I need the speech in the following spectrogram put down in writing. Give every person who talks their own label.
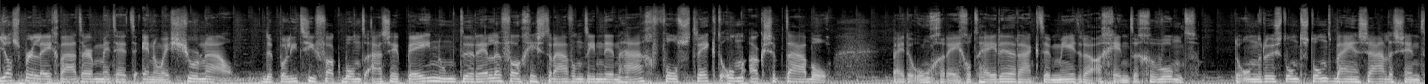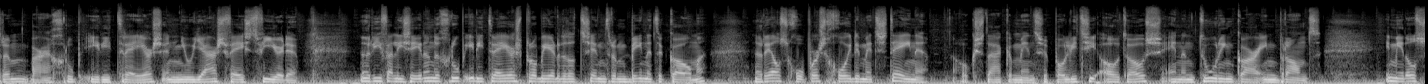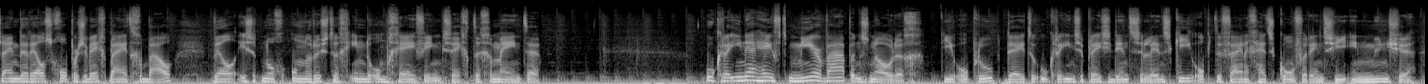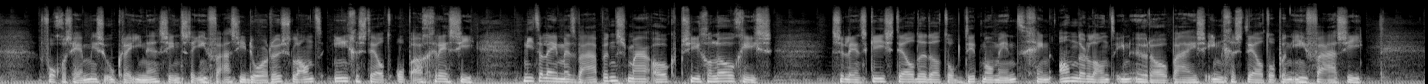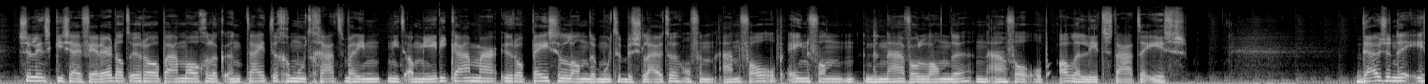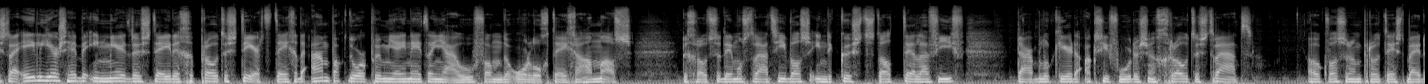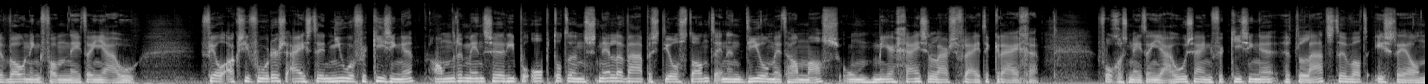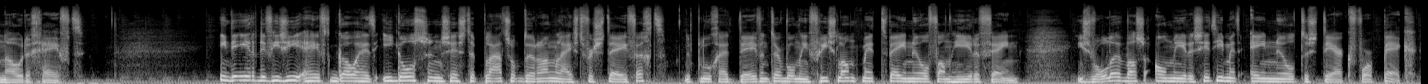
Speaker 1: Jasper Leegwater met het NOS Journaal. De politievakbond ACP noemt de rellen van gisteravond in Den Haag volstrekt onacceptabel. Bij de ongeregeldheden raakten meerdere agenten gewond. De onrust ontstond bij een zalencentrum waar een groep Eritreërs een nieuwjaarsfeest vierde. Een rivaliserende groep Eritreërs probeerde dat centrum binnen te komen. Railschoppers gooiden met stenen. Ook staken mensen politieauto's en een touringcar in brand. Inmiddels zijn de railschoppers weg bij het gebouw. Wel is het nog onrustig in de omgeving, zegt de gemeente. Oekraïne heeft meer wapens nodig. Die oproep deed de Oekraïense president Zelensky op de veiligheidsconferentie in München. Volgens hem is Oekraïne sinds de invasie door Rusland ingesteld op agressie. Niet alleen met wapens, maar ook psychologisch. Zelensky stelde dat op dit moment geen ander land in Europa is ingesteld op een invasie. Zelensky zei verder dat Europa mogelijk een tijd tegemoet gaat... waarin niet Amerika, maar Europese landen moeten besluiten... of een aanval op een van de NAVO-landen een aanval op alle lidstaten is. Duizenden Israëliërs hebben in meerdere steden geprotesteerd... tegen de aanpak door premier Netanyahu van de oorlog tegen Hamas. De grootste demonstratie was in de kuststad Tel Aviv. Daar blokkeerden actievoerders een grote straat. Ook was er een protest bij de woning van Netanyahu. Veel actievoerders eisten nieuwe verkiezingen. Andere mensen riepen op tot een snelle wapenstilstand en een deal met Hamas om meer gijzelaars vrij te krijgen. Volgens Netanyahu zijn verkiezingen het laatste wat Israël nodig heeft. In de eredivisie heeft Go Ahead Eagles zijn zesde plaats op de ranglijst verstevigd. De ploeg uit Deventer won in Friesland met 2-0 van Heerenveen. In Zwolle was Almere City met 1-0 te sterk voor PEC.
